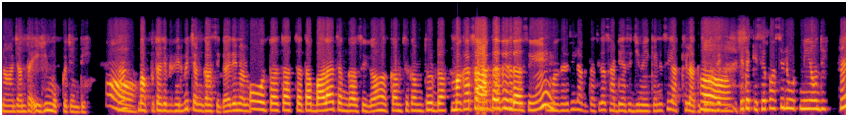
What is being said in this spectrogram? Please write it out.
ਨਾ ਜਾਂਦਾ ਇਹੀ ਮੁੱਕ ਜਾਂਦੀ। ਹਾਂ ਹਾਂ। ਬਾਪੂ ਤਾਂ ਜੇ ਫਿਰ ਵੀ ਚੰਗਾ ਸੀਗਾ ਇਹਦੇ ਨਾਲ। ਉਹ ਤਾਂ ਚਾਚਾ ਤਾਂ ਬਾਲਾ ਚੰਗਾ ਸੀਗਾ ਕਮ ਸੇ ਕਮ ਤੁਹਾਡਾ ਮਗਰ ਤਾਂ ਸਾਥ ਲੱਗਦਾ ਦਿੰਦਾ ਸੀ। ਮਗਰ ਵੀ ਲੱਗਦਾ ਸੀਗਾ ਸਾਡੇ ਅਸੀਂ ਜਿਵੇਂ ਕਹਿੰਦੇ ਸੀ ਆਖੇ ਲੱਗ ਜਾਂਦੇ ਹਾਂ। ਸੀ ਇਹ ਤਾਂ ਕਿਸੇ ਪਾਸੇ ਲੋਟ ਨਹੀਂ ਆਉਂਦੀ ਹੈ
